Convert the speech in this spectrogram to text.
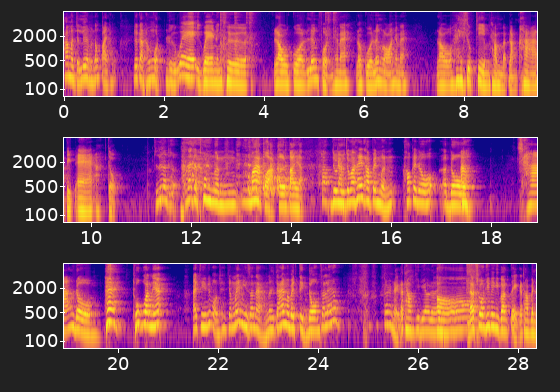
ถ้ามันจะเลื่อนมันต้องไปทั้งด้วยกันทั้งหมด หรือเวอีกเวหนึ่งคือ เรากลัวเรื่องฝนใช่ไหมเรากลัวเรื่องร้อนใช่ไหมเราให้ทุกทีมทำแบบหลังคาติดแอร์อะจบ เลื่อนเถอะ น่าจะทุ่มเงินมากกว่าเกินไปอะ อยู่ๆจะมาให้ทำเป็นเหมือนฮอกไกโดโดอะช้างโดมเฮ้ทุกวันเนี้ย ไอทีมที่ผมยังไม่มีสนามเลยจะให้มันไปติดโดมซะแล้ว ก็ไหนๆก็ทำทีเดียวเลยอ๋อแล้วช่วงที่ไม่มีบอลเตะก็ทำเป็น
